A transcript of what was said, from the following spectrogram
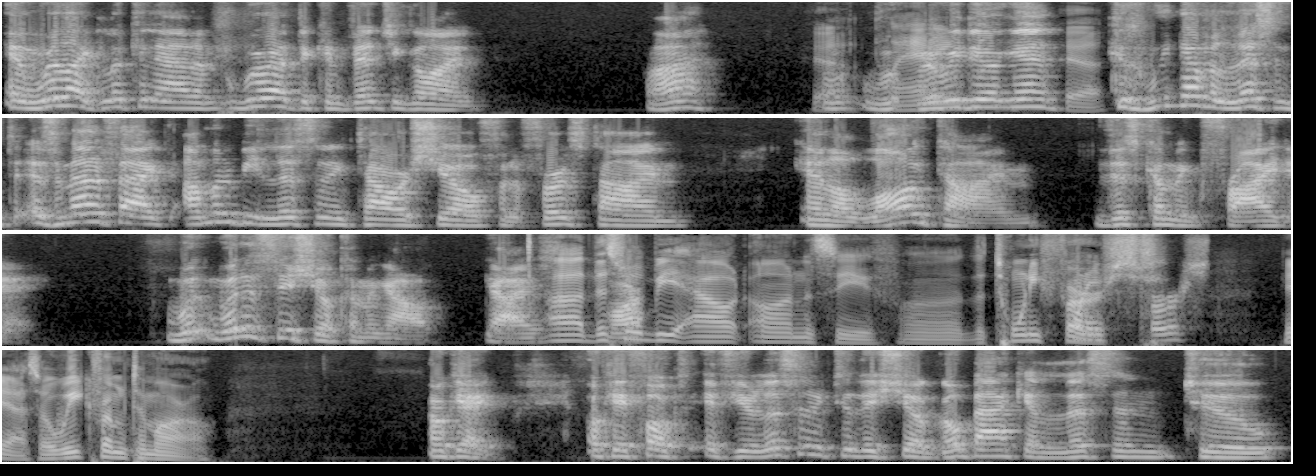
and we're like looking at them. We're at the convention going, huh? Yeah, what do we do again? Because yeah. we never listened. to. As a matter of fact, I'm going to be listening to our show for the first time in a long time this coming Friday. when, when is this show coming out, guys? Uh, this Mark? will be out on let's see, uh, the 21st. 21st. Yeah, so a week from tomorrow. Okay. Okay, folks, if you're listening to this show, go back and listen to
